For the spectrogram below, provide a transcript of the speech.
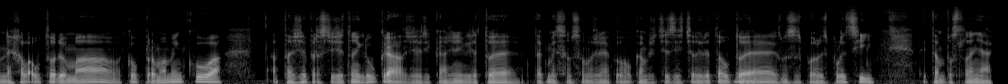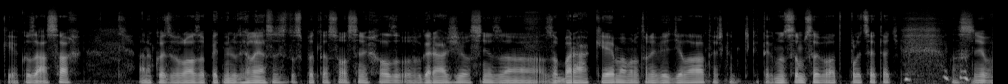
nechal auto doma jako pro maminku a a ta, že prostě, že to někdo ukrát, že říká, že neví, kde to je. Tak my jsme samozřejmě jako okamžitě zjistili, kde to auto je, jak jsme se spojili s policií. Teď tam poslali nějaký jako zásah a nakonec volal za pět minut, hele, já jsem si to spletl, já jsem vlastně nechal v garáži vlastně za, za barákem a ona to nevěděla, tak říkám, čekaj, tak jsem se volat policajt, ať vlastně uh,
